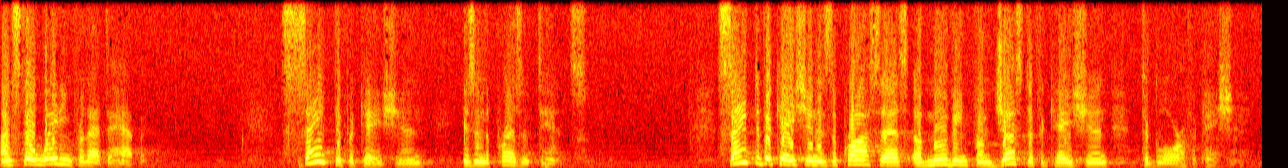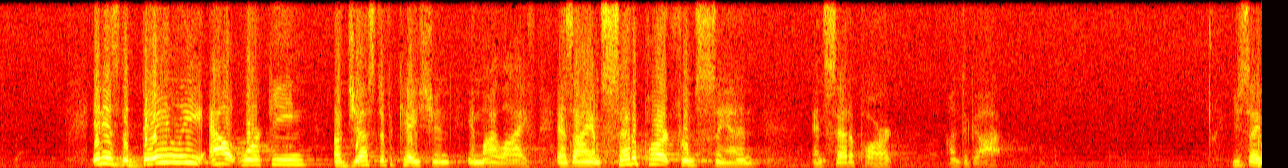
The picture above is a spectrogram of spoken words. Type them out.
I'm still waiting for that to happen. Sanctification is in the present tense. Sanctification is the process of moving from justification to glorification. It is the daily outworking of justification in my life as I am set apart from sin and set apart unto God. You say,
